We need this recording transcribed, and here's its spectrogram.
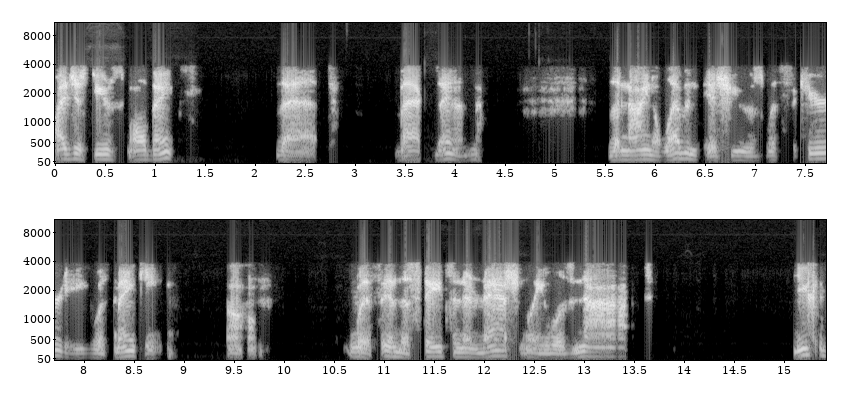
I just used small banks that back then the 9/11 issues with security with banking um, within the states and internationally was not you could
